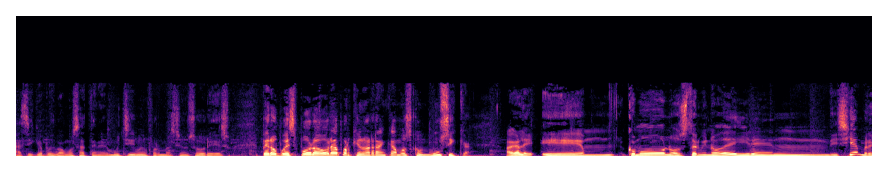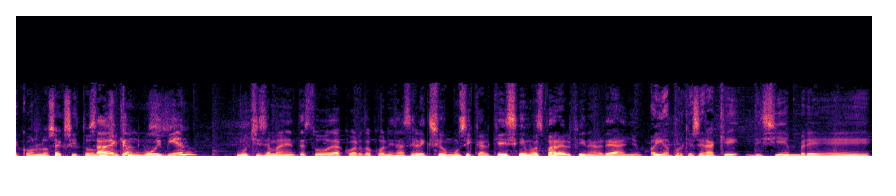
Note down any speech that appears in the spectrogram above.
Así que pues vamos a tener muchísima información sobre eso. Pero pues por ahora, ¿por qué no arrancamos con música? Hágale, eh, ¿cómo nos terminó de ir en diciembre con los éxitos? ¿Sabe que muy bien? Muchísima gente estuvo de acuerdo con esa selección musical que hicimos para el final de año. Oiga, ¿por qué será que diciembre,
